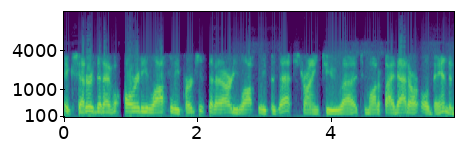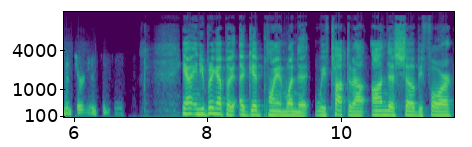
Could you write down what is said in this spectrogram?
et cetera, that I've already lawfully purchased, that I already lawfully possess, trying to uh, to modify that or, or ban them in certain instances. Yeah, and you bring up a, a good point and one that we've talked about on this show before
